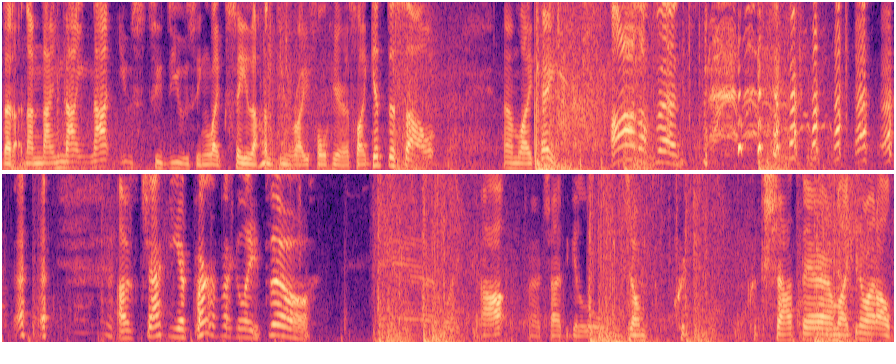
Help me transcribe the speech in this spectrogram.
that I'm not, I'm not used to using, like say the hunting rifle here. So I get this out. I'm like, hey, ah, the fence! I was tracking it perfectly, too! And like, oh, I tried to get a little jump, quick quick shot there. I'm like, you know what, I'll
